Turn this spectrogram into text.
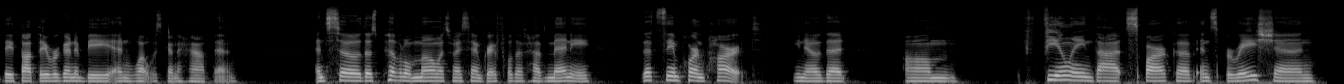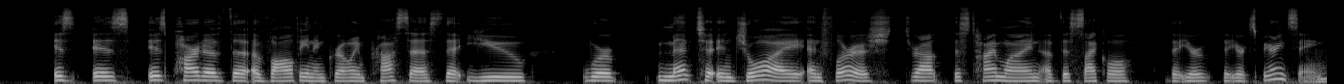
they thought they were going to be and what was going to happen. And so, those pivotal moments, when I say I'm grateful to have many, that's the important part, you know, that um, feeling that spark of inspiration is is is part of the evolving and growing process that you were meant to enjoy and flourish throughout this timeline of this cycle that you're that you're experiencing. Mm-hmm.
